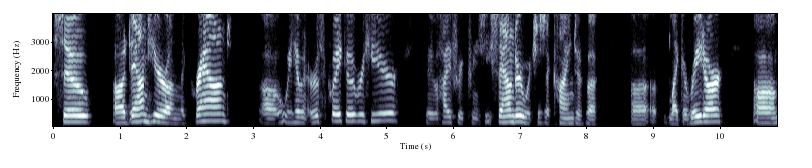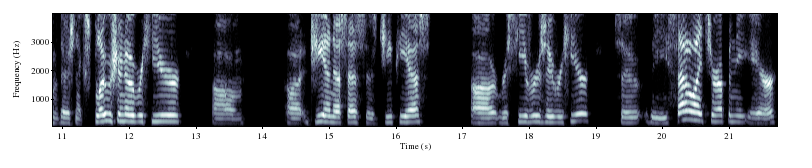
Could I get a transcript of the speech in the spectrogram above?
So uh, down here on the ground, uh, we have an earthquake over here. We have a high frequency sounder, which is a kind of a, uh, like a radar. Um, there's an explosion over here. Um, uh, GNSS is GPS uh, receivers over here. So the satellites are up in the air,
